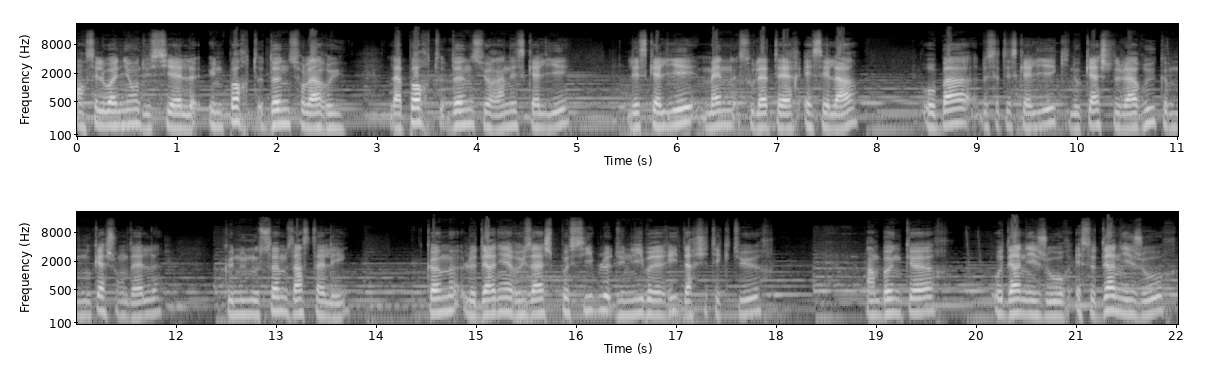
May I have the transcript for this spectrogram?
en s'éloignant du ciel. Une porte donne sur la rue, la porte donne sur un escalier, l'escalier mène sous la terre, et c'est là, au bas de cet escalier qui nous cache de la rue comme nous nous cachons d'elle, que nous nous sommes installés, comme le dernier usage possible d'une librairie d'architecture, un bunker au dernier jour. Et ce dernier jour,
